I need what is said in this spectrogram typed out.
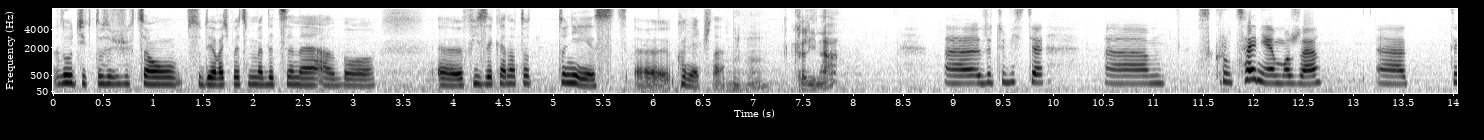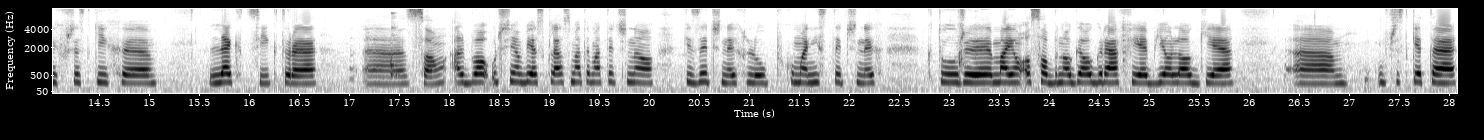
ludzi, którzy chcą studiować powiedzmy medycynę albo e, fizykę, no to to nie jest e, konieczne. Mhm. Kalina? E, Rzeczywiście skrócenie może e, tych wszystkich e, lekcji, które e, są, albo uczniowie z klas matematyczno-fizycznych lub humanistycznych, którzy mają osobno geografię, biologię, wszystkie te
